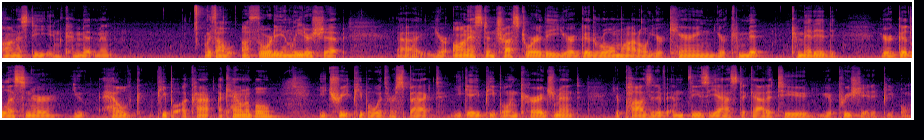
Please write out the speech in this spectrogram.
honesty, and commitment. With authority and leadership, uh, you're honest and trustworthy. You're a good role model. You're caring. You're commit committed. You're a good listener. You held people ac- accountable. You treat people with respect. You gave people encouragement your positive, enthusiastic attitude, you appreciated people.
